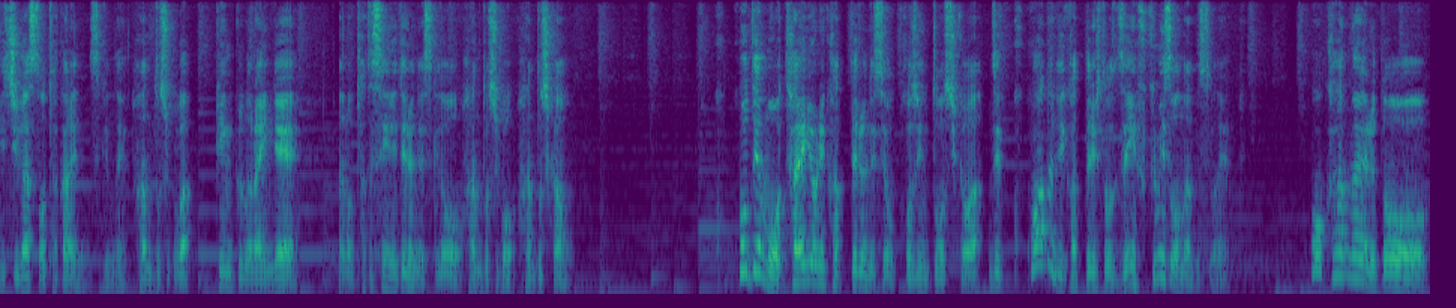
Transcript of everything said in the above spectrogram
1月の高値なんですけどね、半年後が。ピンクのラインで、あの、縦線入れてるんですけど、半年後、半年間を。ここでも大量に買ってるんですよ、個人投資家は。で、ここあたりで買ってる人全員含み損なんですよね。こう考えると、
